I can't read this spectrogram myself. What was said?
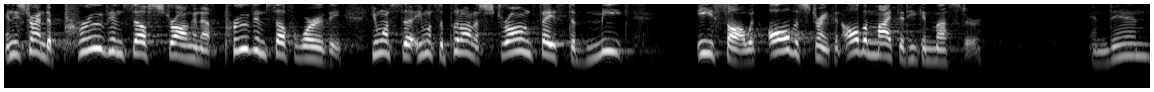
And he's trying to prove himself strong enough, prove himself worthy. He wants to, he wants to put on a strong face to meet Esau with all the strength and all the might that he can muster. And then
